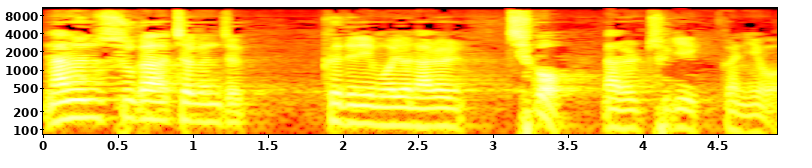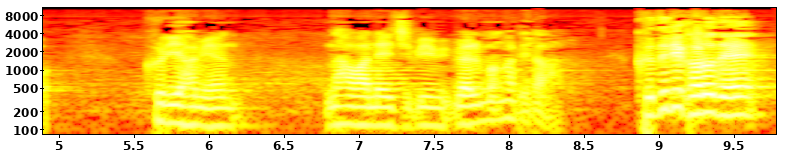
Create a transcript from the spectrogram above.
나는 수가 적은즉 그들이 모여 나를 치고 나를 죽이거니요. 그리하면 나와 내 집이 멸망하리라. 그들이 가로되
